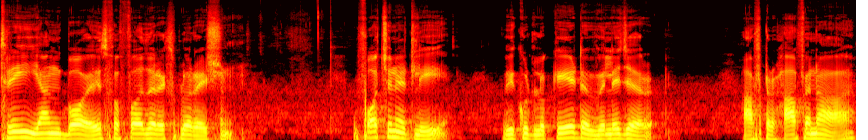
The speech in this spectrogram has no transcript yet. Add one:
three young boys for further exploration. Fortunately, we could locate a villager after half an hour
